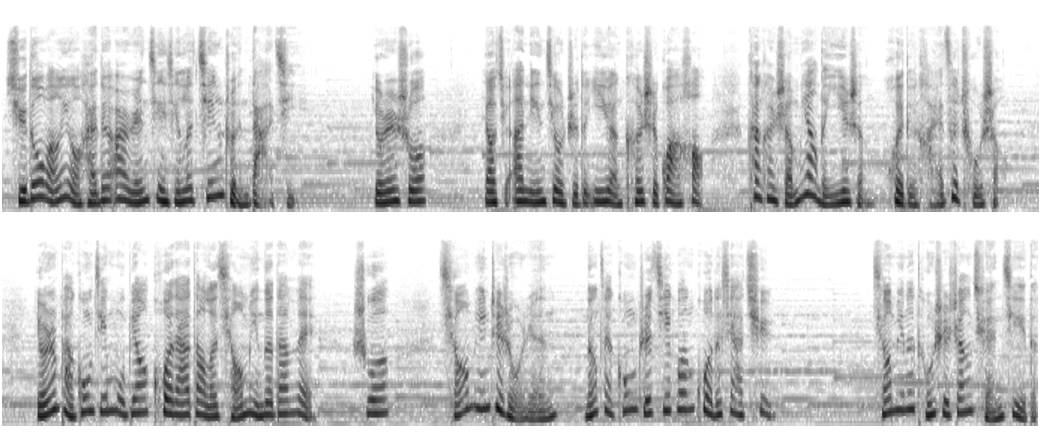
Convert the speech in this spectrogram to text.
许多网友还对二人进行了精准打击。有人说要去安宁就职的医院科室挂号，看看什么样的医生会对孩子出手。有人把攻击目标扩大到了乔明的单位，说乔明这种人能在公职机关过得下去。乔明的同事张全记得。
